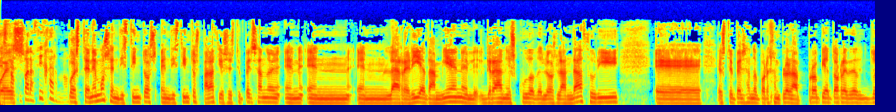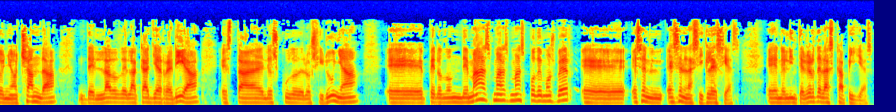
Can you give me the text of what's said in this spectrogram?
pues, para fijarnos. Pues tenemos en distintos, en distintos palacios. Estoy pensando en, en, en, la herrería también, el, gran escudo de los Landazuri. Eh, estoy pensando, por ejemplo, en la propia torre de Doña Ochanda, del lado de la calle Herrería, está el escudo de los Iruña. Eh, pero donde más, más, más podemos ver eh, es, en, es en las iglesias, en el interior de las capillas.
